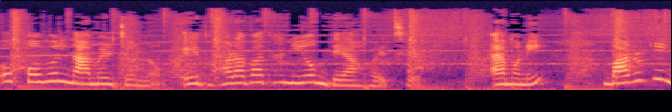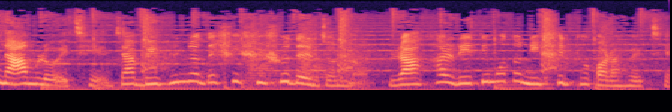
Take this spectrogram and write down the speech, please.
ও কোমল নামের জন্য এই ধরাবাধা নিয়ম দেয়া হয়েছে। এমনই বারোটি নাম রয়েছে যা বিভিন্ন দেশের শিশুদের জন্য রাখার রীতিমতো নিষিদ্ধ করা হয়েছে।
